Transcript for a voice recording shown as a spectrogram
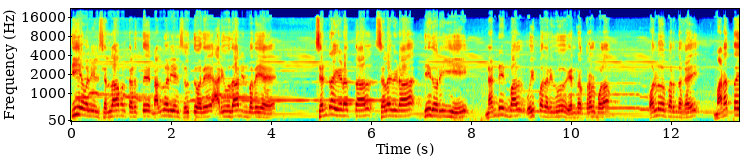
தீய வழியில் செல்லாமல் தடுத்து நல்வழியில் செலுத்துவதே அறிவுதான் என்பதையே சென்ற இடத்தால் செலவிடா தீதொருகி நன்றின்பால் உய்ப்பதறிவு என்ற குரல் மூலம் வள்ளுவ பெருந்தகை மனத்தை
